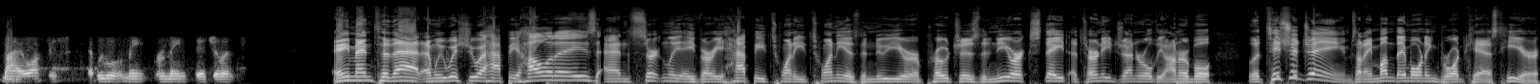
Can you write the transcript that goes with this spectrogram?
my office, that we will remain remain vigilant. Amen to that. And we wish you a happy holidays and certainly a very happy 2020 as the new year approaches. The New York State Attorney General, the Honorable Letitia James, on a Monday morning broadcast here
